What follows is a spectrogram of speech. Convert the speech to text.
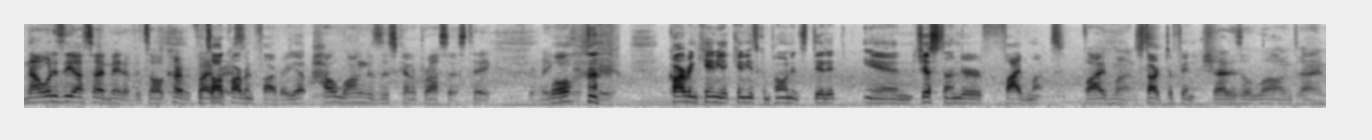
Now, what is the outside made of? It's all carbon fiber. It's all carbon fiber, yep. How long does this kind of process take for making Well, the exterior? Carbon Kenny at Kenny's Components did it in just under five months, Five months. start to finish. That is a long time.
